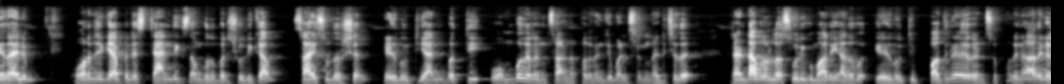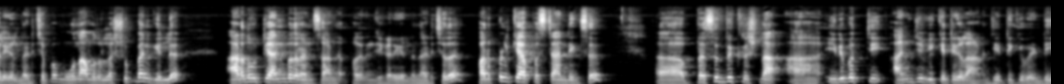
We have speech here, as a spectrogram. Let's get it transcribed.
ഏതായാലും ഓറഞ്ച് ക്യാപ്പിന്റെ സ്റ്റാൻഡിങ്സ് നമുക്കൊന്ന് പരിശോധിക്കാം. സായ് സുദർശൻ എഴുന്നൂറ്റി അൻപത്തി ഒമ്പത് റൺസാണ് പതിനഞ്ച് മത്സരങ്ങളിൽ അടിച്ചത് രണ്ടാമതുള്ള സൂര്യകുമാർ യാദവ് എഴുന്നൂറ്റി പതിനേഴ് റൺസ് പതിനാറ് കളികളിൽ നടിച്ചപ്പോൾ മൂന്നാമതുള്ള ശുഭൻ ഗില്ല് അറുന്നൂറ്റി അൻപത് റൺസാണ് പതിനഞ്ച് കളികളിൽ നിന്ന് അടിച്ചത്. Purple cap standings Prasidh Krishna ഇരുപത്തി അഞ്ച് വിക്കറ്റുകളാണ് ജി ടിക്ക് വേണ്ടി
